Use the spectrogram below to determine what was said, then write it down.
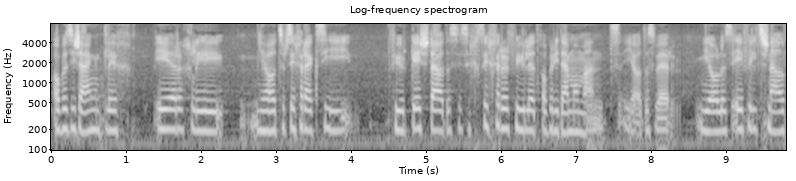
aber es ist eigentlich eher ein bisschen, ja, zur Sicherheit gewesen, für die Gäste auch, dass sie sich sicherer fühlen. Aber in dem Moment, ja, das wäre wie alles eh viel zu schnell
